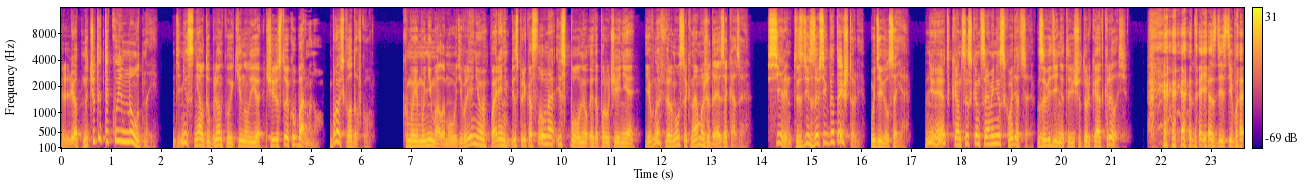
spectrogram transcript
Лед, ну что ты такой нудный? Денис снял дубленку и кинул ее через стойку бармену. Брось кладовку. К моему немалому удивлению, парень беспрекословно исполнил это поручение и вновь вернулся к нам, ожидая заказа. «Селин, ты здесь завсегдатай, что ли?» – удивился я. «Нет, концы с концами не сходятся. Заведение-то еще только открылось». «Да я здесь типа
